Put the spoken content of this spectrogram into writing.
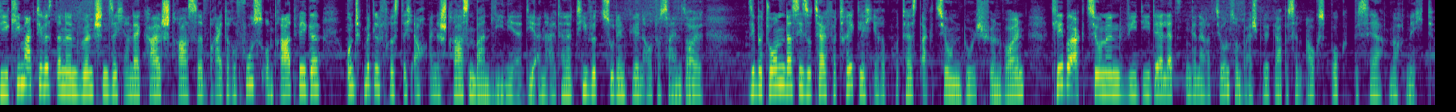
Die Klimaaktivistinnen wünschen sich an der Karlstraße breitere Fuß- und Radwege und mittelfristig auch eine Straßenbahnlinie, die eine Alternative zu den vielen Autos sein soll. Sie betonen, dass sie sozial verträglich ihre Protestaktionen durchführen wollen. Klebeaktionen wie die der letzten Generation zum Beispiel gab es in Augsburg bisher noch nicht.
